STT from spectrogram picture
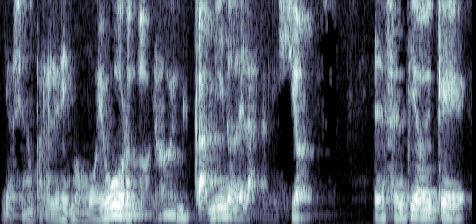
y haciendo un paralelismo muy burdo, ¿no? el camino de las religiones, en el sentido de que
